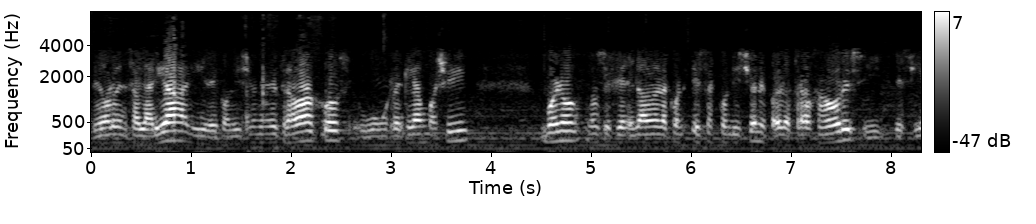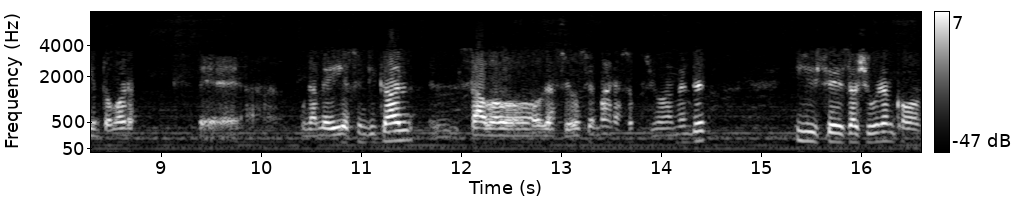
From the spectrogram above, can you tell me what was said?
de, orden salarial y de condiciones de trabajo, hubo un reclamo allí, bueno, no se generaron las, esas condiciones para los trabajadores y deciden tomar eh, una medida sindical el sábado de hace dos semanas aproximadamente y se desayunan con,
